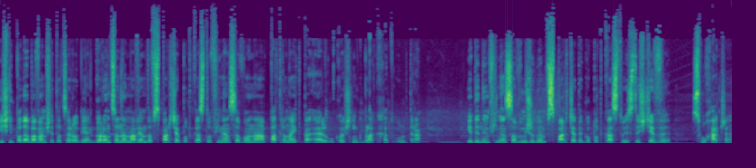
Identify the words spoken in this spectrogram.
Jeśli podoba Wam się to, co robię, gorąco namawiam do wsparcia podcastu finansowo na patronite.pl ukośnik Black Hat Ultra. Jedynym finansowym źródłem wsparcia tego podcastu jesteście Wy, słuchacze.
